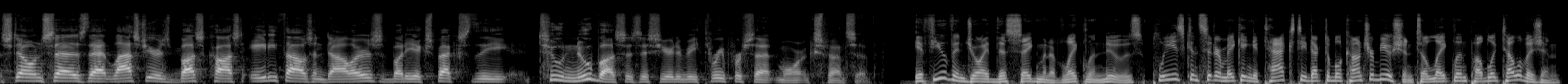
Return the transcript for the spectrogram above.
Stone says that last year's bus cost $80,000, but he expects the two new buses this year to be 3% more expensive. If you've enjoyed this segment of Lakeland News, please consider making a tax-deductible contribution to Lakeland Public Television.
